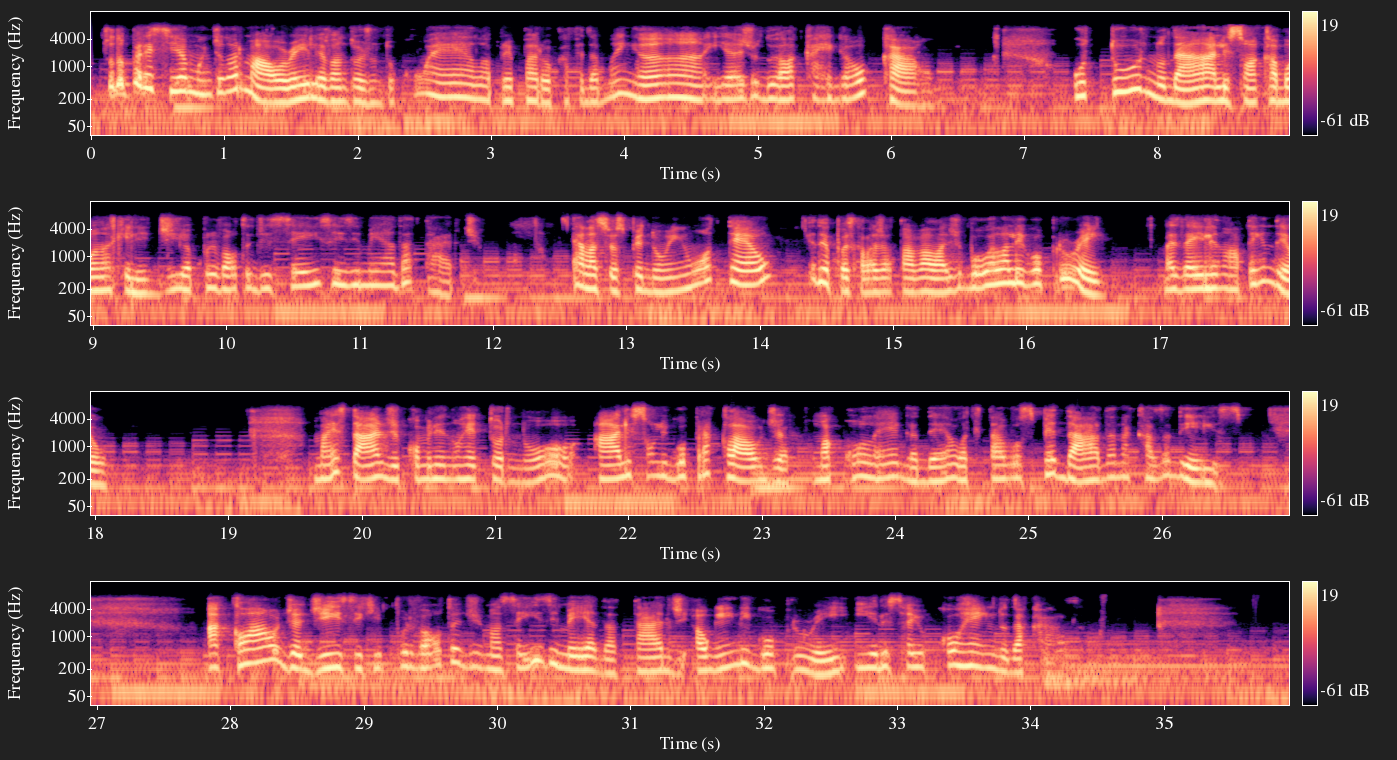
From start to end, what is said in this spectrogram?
Tudo parecia muito normal. O Ray levantou junto com ela, preparou o café da manhã e ajudou ela a carregar o carro. O turno da Alison acabou naquele dia por volta de seis, seis e meia da tarde. Ela se hospedou em um hotel e depois que ela já estava lá de boa, ela ligou para o Ray, mas aí ele não atendeu. Mais tarde, como ele não retornou, a Alison ligou para Cláudia, uma colega dela que estava hospedada na casa deles. A Cláudia disse que por volta de umas seis e meia da tarde, alguém ligou para o Ray e ele saiu correndo da casa.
